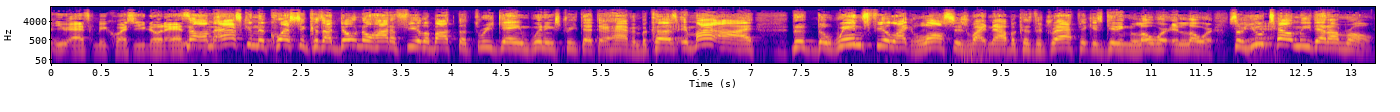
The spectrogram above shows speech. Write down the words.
You asking me questions, you know the answer. No. I'm asking the question because I don't know how to feel about the three game winning streak that they're having. Because in my eye, the, the wins feel like losses right now because the draft pick is getting lower and lower. So you tell me that I'm wrong.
